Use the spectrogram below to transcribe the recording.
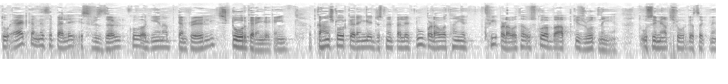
تو ایڈ کرنے سے پہلے اس ریزلٹ کو اگین آپ ٹیمپرریلی اسٹور کریں گے کہیں اب کہاں اسٹور کریں گے جس میں پہلے ٹو پڑا ہوا تھا یا تھری پڑا ہوا تھا اس کو اب آپ کی ضرورت نہیں ہے تو اسی میں آپ اسٹور کر سکتے ہیں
